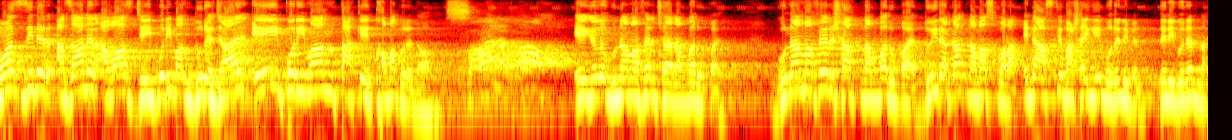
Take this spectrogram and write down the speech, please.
মুয়াজ্জিনের আজানের আওয়াজ যেই পরিমাণ দূরে যায় এই পরিমাণ তাকে ক্ষমা করে দেওয়া হয় এই গেল গুনাহ মাফের ছয় নাম্বার উপায়। গুনাহ মাফের সাত নাম্বার উপায় দুই রাকাত নামাজ পড়া। এটা আজকে বাসায় গিয়ে বলে নিবেন দেরি করেন না।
